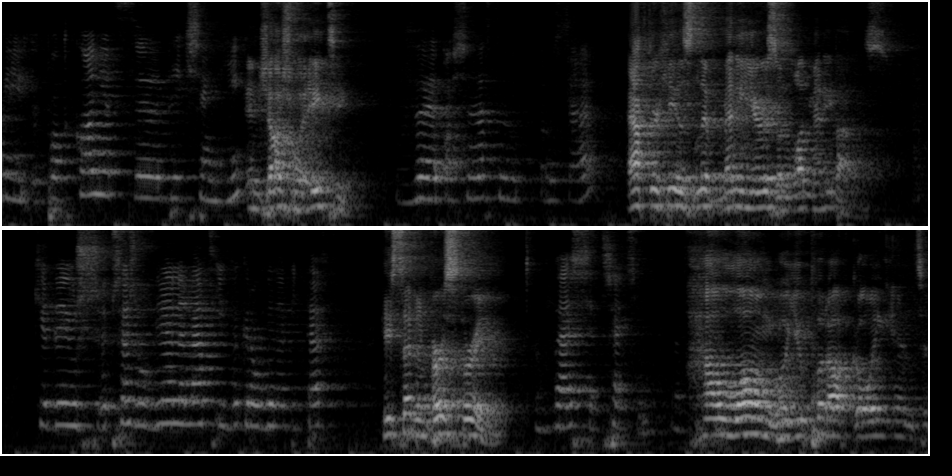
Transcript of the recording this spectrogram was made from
mówi pod koniec tej księgi, in Joshua 18, w 18 rozdziale, after he has lived many years and won many battles, kiedy już przeżył wiele lat i wygrał wiele bitew, he said in verse 3, w wersie trzecim. How long will you put off going in to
